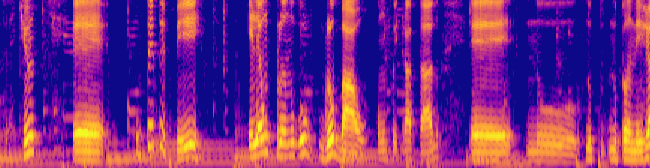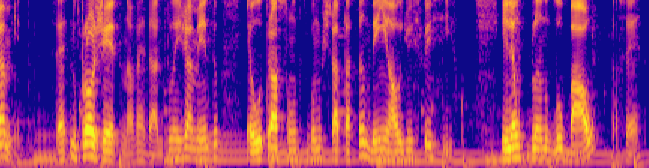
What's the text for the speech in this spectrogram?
certinho? É, o PPP ele é um plano global, como foi tratado é, no, no, no, planejamento, certo? no projeto, na verdade. O planejamento é outro assunto que vamos tratar também em áudio específico. Ele é um plano global, tá certo?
